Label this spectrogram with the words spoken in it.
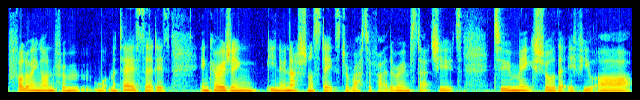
following on from what Matthias said, is encouraging you know national states to ratify the Rome Statute, to make sure that if you are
